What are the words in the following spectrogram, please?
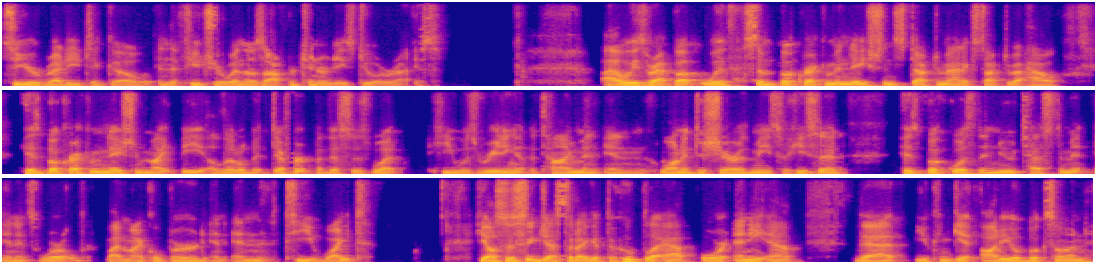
so you're ready to go in the future when those opportunities do arise. I always wrap up with some book recommendations. Dr. Maddox talked about how his book recommendation might be a little bit different, but this is what he was reading at the time and, and wanted to share with me. So he said, his book was The New Testament in Its World by Michael Bird and N.T. Wright. He also suggested I get the Hoopla app or any app that you can get audiobooks on.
